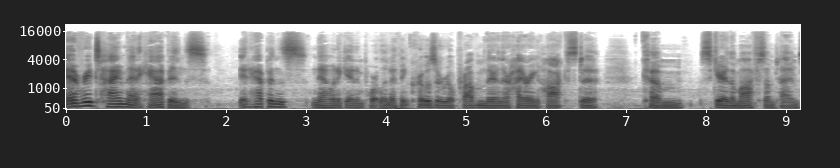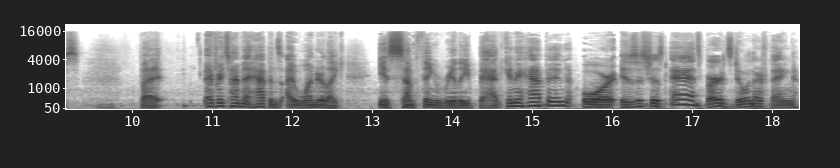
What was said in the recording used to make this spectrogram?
every time that happens, it happens now and again in Portland. I think crows are a real problem there, and they're hiring hawks to come scare them off sometimes. But every time that happens, I wonder like, is something really bad gonna happen, or is this just eh, it's birds doing their thing,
